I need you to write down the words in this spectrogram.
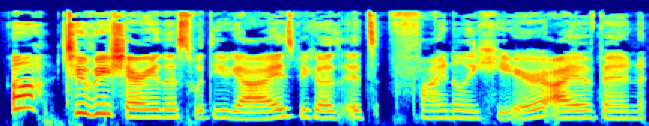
uh, to be sharing this with you guys because it's finally here. I have been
